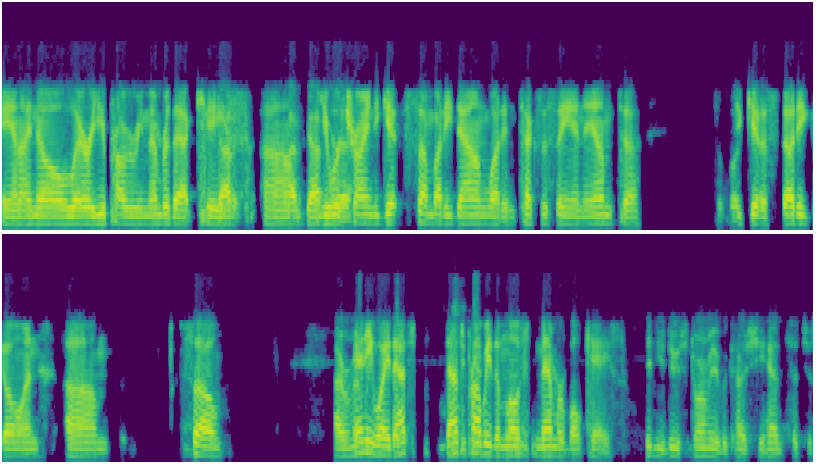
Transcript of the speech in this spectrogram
And I know, Larry, you probably remember that case. Um, you were trying to get somebody down, what, in Texas A&M to, to get a study going. Um, so, anyway, that's that's probably the most memorable case didn't you do Stormy because she had such a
